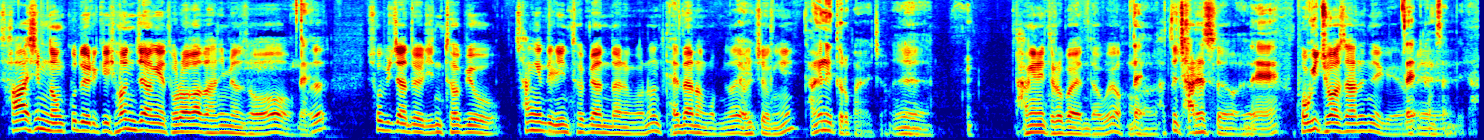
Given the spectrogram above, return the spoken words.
40 넘고도 이렇게 현장에 돌아가 다니면서 네. 예? 소비자들 인터뷰, 상인들 인터뷰한다는 거는 대단한 겁니다. 열정이. 당연히 들어봐야죠. 예. 당연히 들어봐야 된다고요. 네. 어, 하여튼 잘했어요. 예. 네. 보기 좋아서 하는 얘기예요. 네, 예. 감사합니다.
